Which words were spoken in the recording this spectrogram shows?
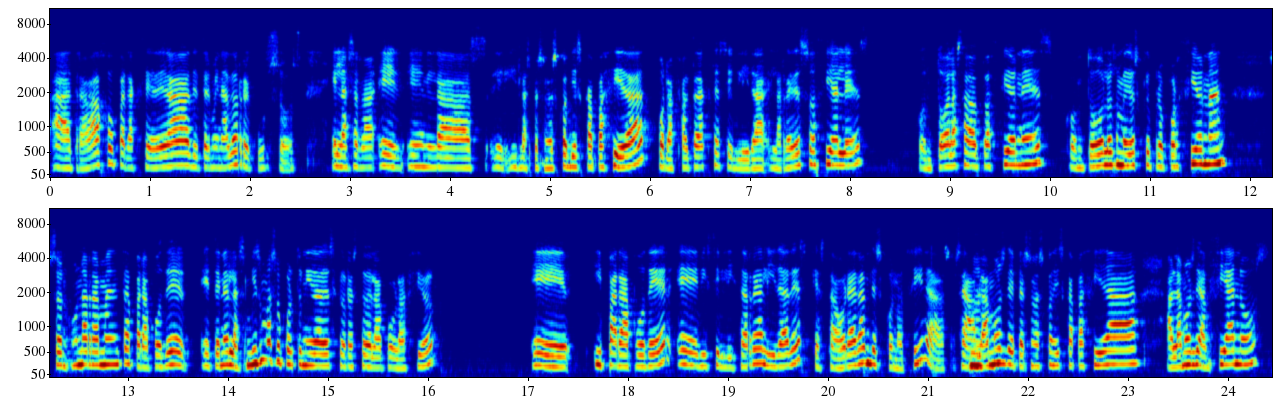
a trabajo, para acceder a determinados recursos. En las, en- en las, eh, y las personas con discapacidad, por la falta de accesibilidad. En las redes sociales, con todas las adaptaciones, con todos los medios que proporcionan, son una herramienta para poder eh, tener las mismas oportunidades que el resto de la población eh, y para poder eh, visibilizar realidades que hasta ahora eran desconocidas. O sea, hablamos de personas con discapacidad, hablamos de ancianos,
